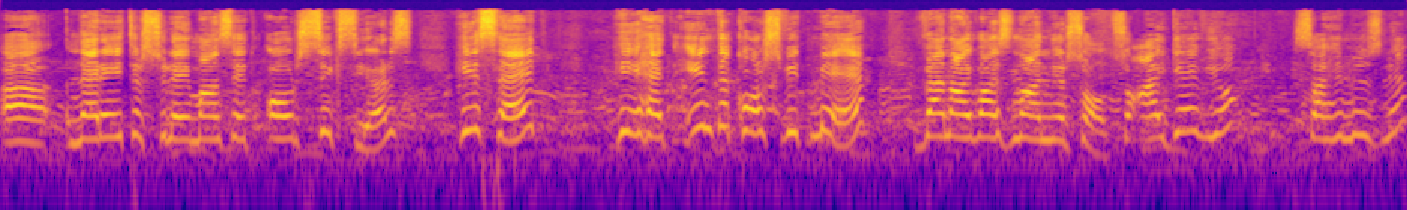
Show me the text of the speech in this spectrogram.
Uh, narrator Suleiman said, or six years. He said, he had intercourse with me when I was nine years old. So I gave you Sahih Muslim,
